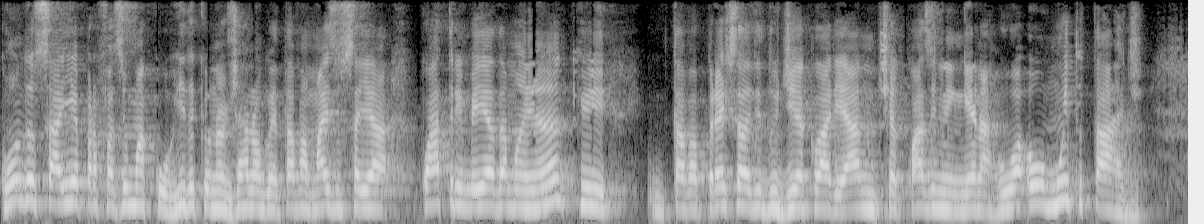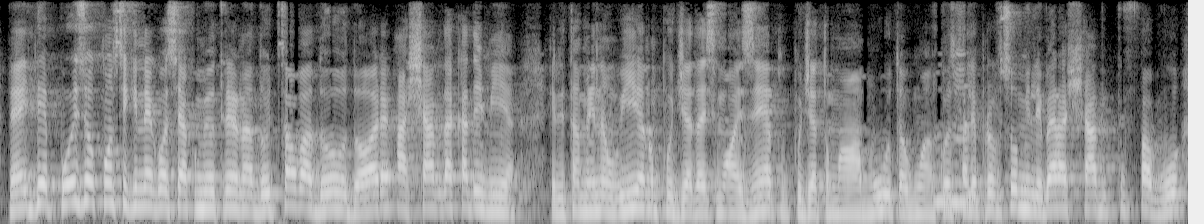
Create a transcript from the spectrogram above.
Quando eu saía para fazer uma corrida que eu já não aguentava mais, eu saía quatro e meia da manhã, que estava prestes ali do dia clarear, não tinha quase ninguém na rua, ou muito tarde. Né? E depois eu consegui negociar com o meu treinador de Salvador, o Dória, a chave da academia. Ele também não ia, não podia dar esse mau exemplo, podia tomar uma multa, alguma coisa. Uhum. Falei, professor, me libera a chave, por favor,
